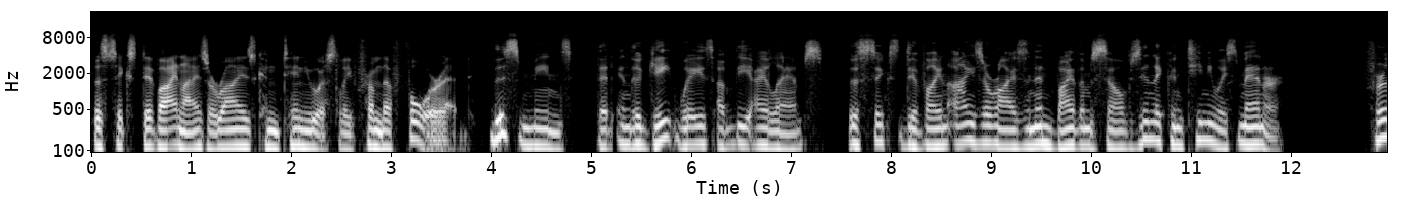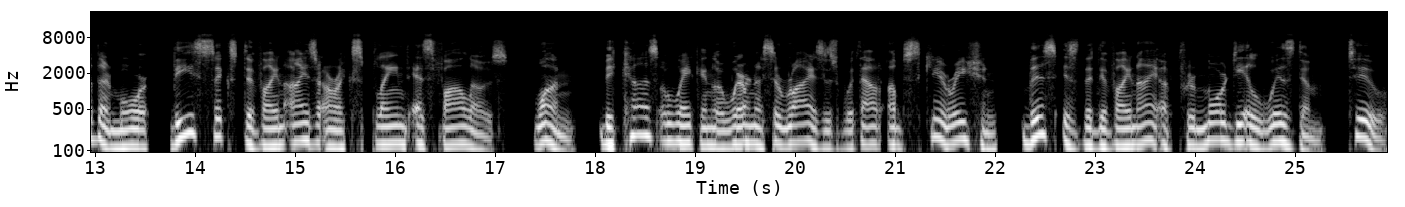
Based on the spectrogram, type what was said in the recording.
The six divine eyes arise continuously from the forehead. This means that in the gateways of the eye lamps, the six divine eyes arise in and by themselves in a continuous manner. Furthermore, these six divine eyes are explained as follows 1. Because awakened awareness arises without obscuration, this is the divine eye of primordial wisdom. 2.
